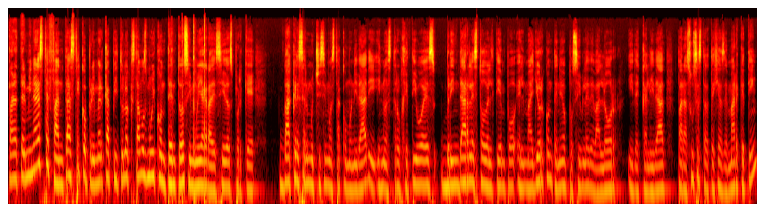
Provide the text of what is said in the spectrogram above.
para terminar este fantástico primer capítulo, que estamos muy contentos y muy agradecidos porque va a crecer muchísimo esta comunidad y, nuestro objetivo es brindarles todo el tiempo el mayor contenido posible de valor y de calidad para sus estrategias de marketing.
